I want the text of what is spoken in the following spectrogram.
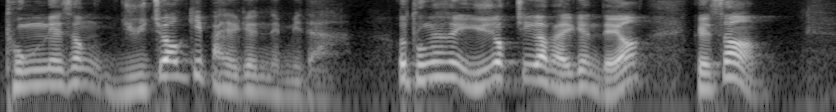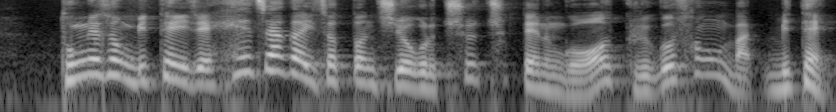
동래성 유적이 발견됩니다. 그 동래성 유적지가 발견돼요. 그래서 동래성 밑에 이제 해자가 있었던 지역으로 추측되는 곳 그리고 성 마- 밑에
